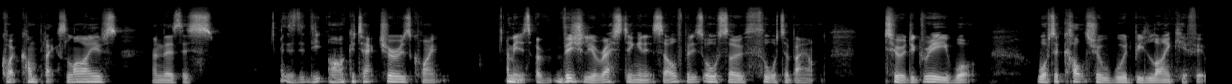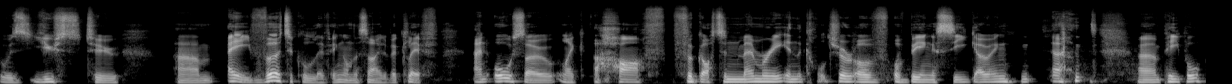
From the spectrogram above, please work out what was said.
quite complex lives, and there's this. The architecture is quite I mean, it's visually arresting in itself, but it's also thought about to a degree what what a culture would be like if it was used to um, a vertical living on the side of a cliff, and also like a half forgotten memory in the culture of of being a seagoing um, people.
